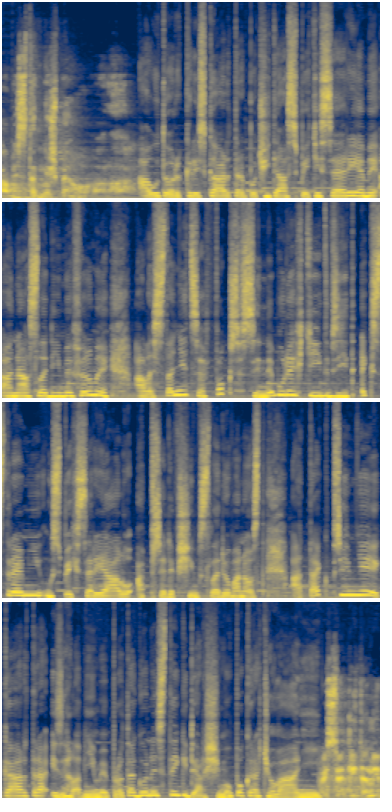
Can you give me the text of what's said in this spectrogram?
abyste mě špehovala. Autor Chris Carter počítá s pěti sériemi a následnými filmy, ale stanice Fox si nebude chtít vzít extrémní úspěch seriálu a především sledovanost. A tak přiměje Cartera i s hlavními protagonisty k dalšímu pokračování. Vysvětlíte mi,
